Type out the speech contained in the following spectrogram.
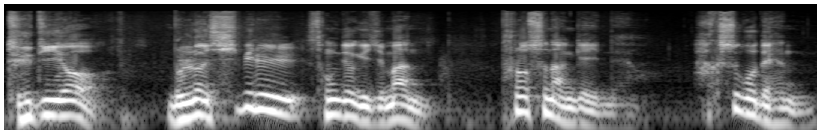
드디어 물론 11 성적이지만 플러스 난 게 있네요. 학수고대 한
